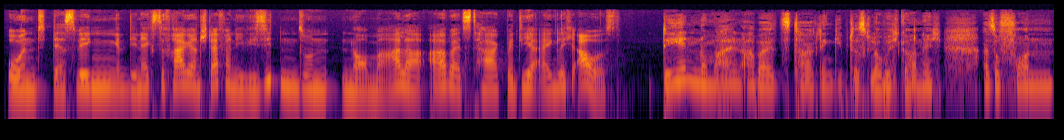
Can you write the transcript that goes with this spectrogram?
Und deswegen die nächste Frage an Stefanie. Wie sieht denn so ein normaler Arbeitstag bei dir eigentlich aus? Den normalen Arbeitstag, den gibt es, glaube ich, gar nicht. Also von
